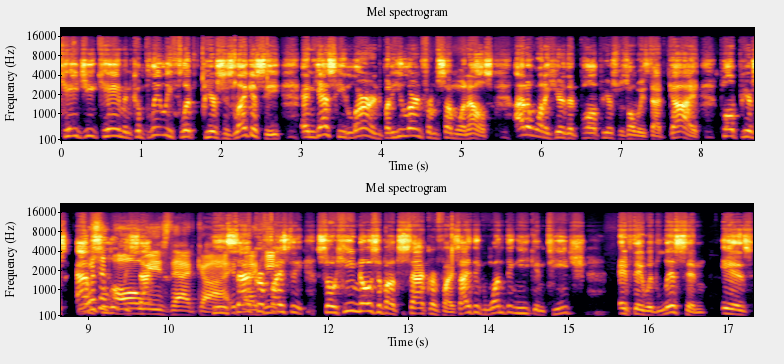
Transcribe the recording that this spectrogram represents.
KG came and completely flipped Pierce's legacy. And yes, he learned, but he learned from someone else. I don't want to hear that Paul Pierce was always that guy. Paul Pierce absolutely always sac- that guy. He sacrificed he- so he knows about sacrifice. I think one thing he can teach, if they would listen, is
